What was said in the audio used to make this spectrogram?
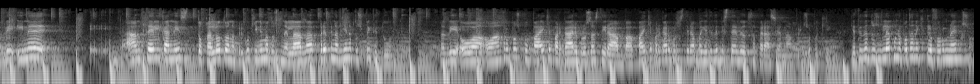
Δηλαδή, είναι. Ε, αν θέλει κανείς το καλό του αναπηρικού κινήματος στην Ελλάδα, πρέπει να βγαίνει από το σπίτι του. Δηλαδή, ο, ο άνθρωπος που πάει και παρκάρει μπροστά στη ράμπα, πάει και παρκάρει μπροστά στη ράμπα γιατί δεν πιστεύει ότι θα περάσει ανάπηρος από εκεί. Γιατί δεν τους βλέπουν ποτέ να κυκλοφορούν έξω.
